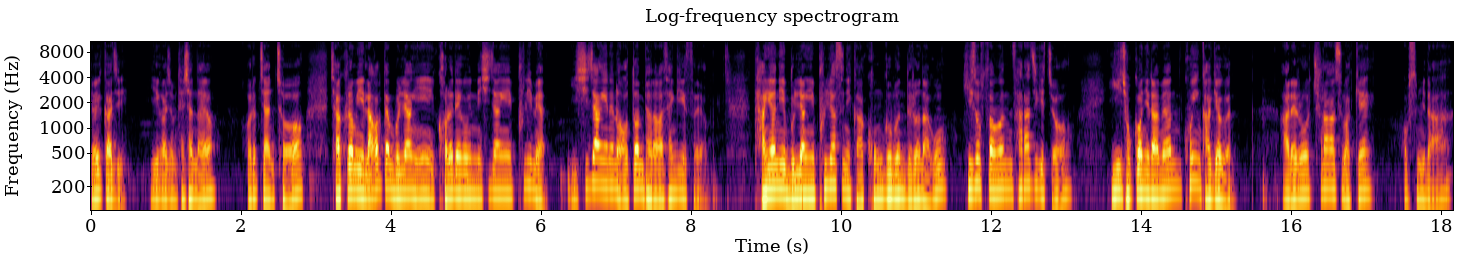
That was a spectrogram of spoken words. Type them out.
여기까지 이해가 좀 되셨나요? 어렵지 않죠? 자, 그럼 이 락업된 물량이 거래되고 있는 시장이 풀리면 이 시장에는 어떤 변화가 생기겠어요? 당연히 물량이 풀렸으니까 공급은 늘어나고 희소성은 사라지겠죠. 이 조건이라면 코인 가격은 아래로 추락할 수밖에 없습니다.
